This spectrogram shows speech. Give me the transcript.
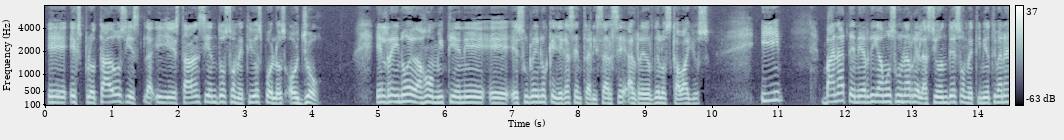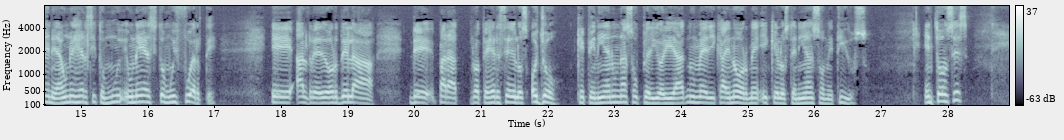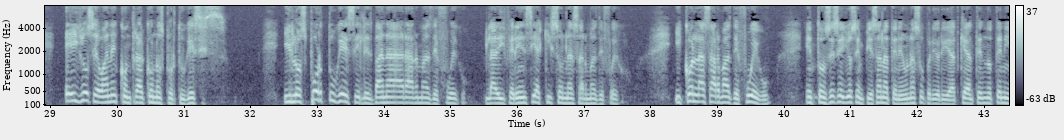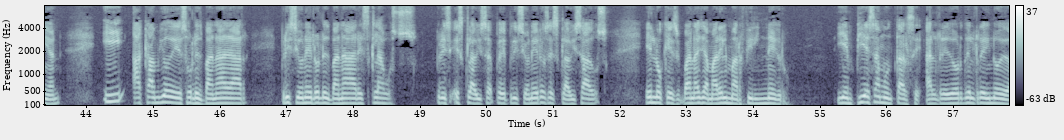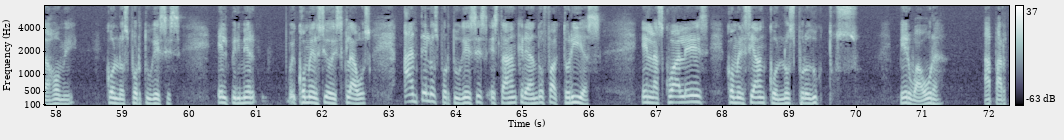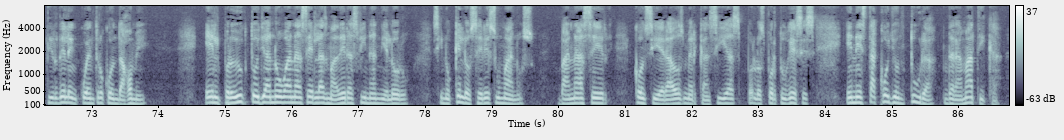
eh, explotados y estaban siendo sometidos por los Oyo. El reino de Dahomey tiene, eh, es un reino que llega a centralizarse alrededor de los caballos y van a tener, digamos, una relación de sometimiento y van a generar un ejército muy, un ejército muy fuerte eh, alrededor de la, de, para protegerse de los Oyo, que tenían una superioridad numérica enorme y que los tenían sometidos. Entonces, ellos se van a encontrar con los portugueses y los portugueses les van a dar armas de fuego. La diferencia aquí son las armas de fuego. Y con las armas de fuego, entonces ellos empiezan a tener una superioridad que antes no tenían y a cambio de eso les van a dar prisioneros, les van a dar esclavos, esclaviza- prisioneros esclavizados en lo que van a llamar el marfil negro y empieza a montarse alrededor del reino de Dahomey con los portugueses el primer comercio de esclavos. Antes los portugueses estaban creando factorías en las cuales comerciaban con los productos. Pero ahora, a partir del encuentro con Dahomey, el producto ya no van a ser las maderas finas ni el oro, sino que los seres humanos van a ser considerados mercancías por los portugueses en esta coyuntura dramática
